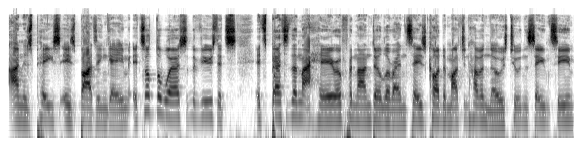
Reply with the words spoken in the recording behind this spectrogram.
and his pace is bad in game. It's not the worst of the views. It's it's better than that hero Fernando Llorente's card. Imagine having those two in the same team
